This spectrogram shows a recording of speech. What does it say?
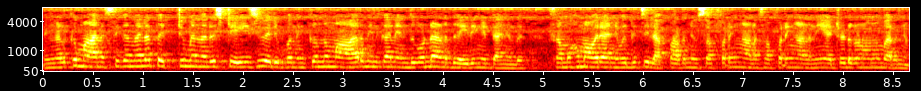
നിങ്ങൾക്ക് മാനസിക നില തെറ്റും എന്നൊരു സ്റ്റേജ് വരുമ്പോൾ നിങ്ങൾക്കൊന്ന് മാറി നിൽക്കാൻ എന്തുകൊണ്ടാണ് ധൈര്യം കിട്ടാഞ്ഞത്? സമൂഹം അവരെ അനുവദിച്ചില്ല. പറഞ്ഞു സഫറിംഗ് ആണ് സഫറിംഗ് ആണ്. നീ ഏറ്റെടുക്കണമെന്ന് പറഞ്ഞു.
